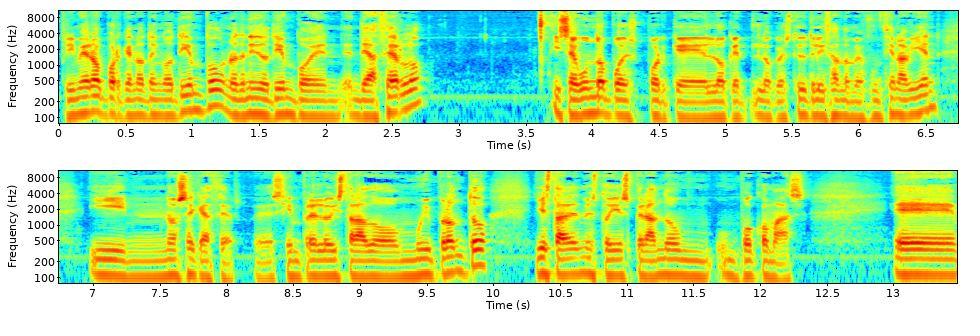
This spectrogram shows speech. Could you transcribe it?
Primero porque no tengo tiempo, no he tenido tiempo en, de hacerlo. Y segundo, pues porque lo que, lo que estoy utilizando me funciona bien y no sé qué hacer. Eh, siempre lo he instalado muy pronto y esta vez me estoy esperando un, un poco más. Eh,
